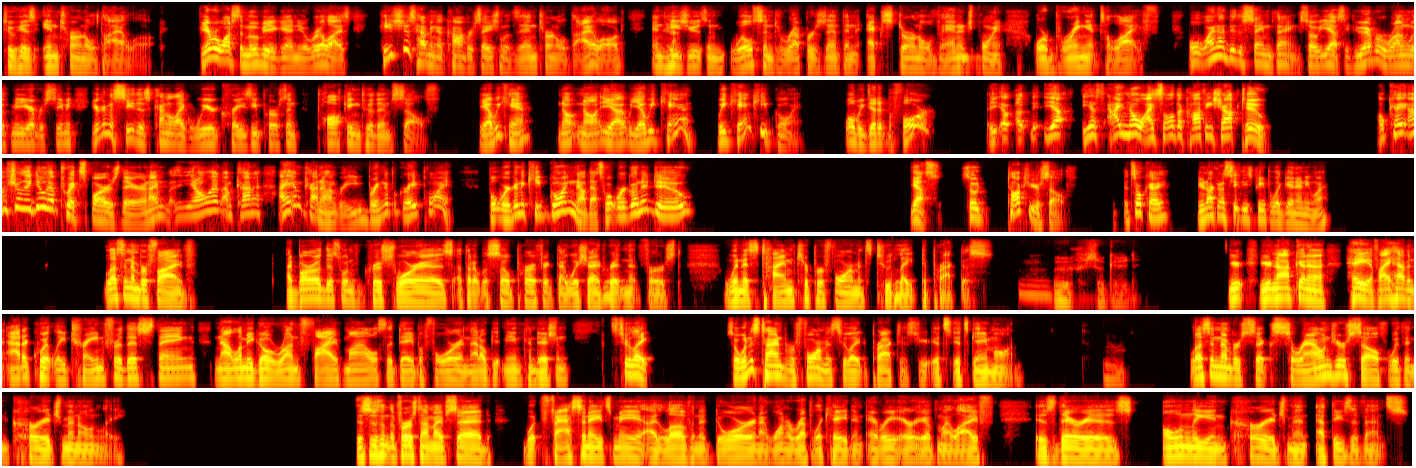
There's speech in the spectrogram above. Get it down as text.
to his internal dialogue. If you ever watch the movie again, you'll realize he's just having a conversation with his internal dialogue and yeah. he's using Wilson to represent an external vantage mm-hmm. point or bring it to life. Well, why not do the same thing? So, yes, if you ever run with me, you ever see me, you're going to see this kind of like weird, crazy person talking to themselves. Yeah, we can. No, no, yeah, yeah, we can. We can keep going. Well, we did it before. Uh, uh, yeah, yes, I know. I saw the coffee shop too. Okay, I'm sure they do have Twix bars there, and I'm, you know what? I'm kind of, I am kind of hungry. You bring up a great point, but we're going to keep going now. That's what we're going to do. Yes. So talk to yourself. It's okay. You're not going to see these people again anyway. Lesson number five. I borrowed this one from Chris Suarez. I thought it was so perfect. I wish I had written it first. When it's time to perform, it's too late to practice. Mm. Ooh, so good. You're you're not gonna, hey, if I haven't adequately trained for this thing, now let me go run five miles the day before and that'll get me in condition. It's too late. So when it's time to perform, it's too late to practice. It's it's game on. Mm. Lesson number six: surround yourself with encouragement only. This isn't the first time I've said what fascinates me, I love and adore, and I want to replicate in every area of my life is there is only encouragement at these events.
